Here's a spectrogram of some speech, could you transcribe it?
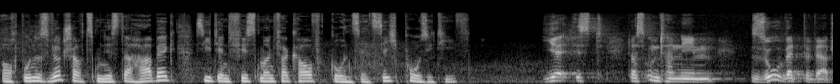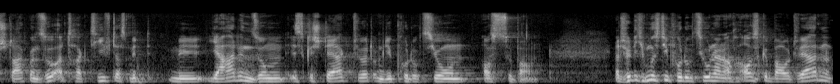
Auch Bundeswirtschaftsminister Habeck sieht den Fissmann-Verkauf grundsätzlich positiv. Hier ist das Unternehmen so wettbewerbsstark und so attraktiv, dass mit Milliardensummen es gestärkt wird, um die Produktion auszubauen. Natürlich muss die Produktion dann auch ausgebaut werden.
